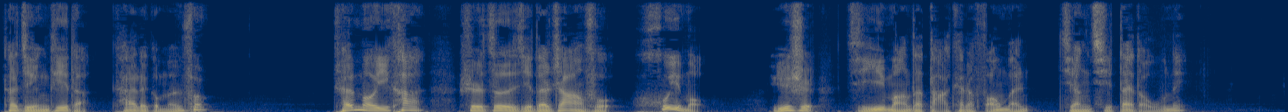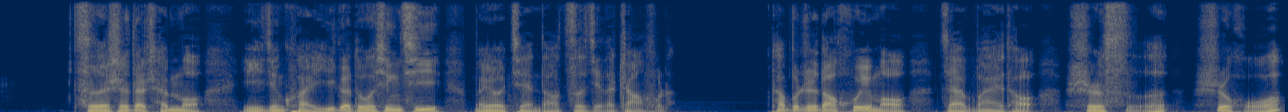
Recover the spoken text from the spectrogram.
他警惕的开了个门缝。陈某一看是自己的丈夫惠某，于是急忙的打开了房门，将其带到屋内。此时的陈某已经快一个多星期没有见到自己的丈夫了，她不知道惠某在外头是死是活。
